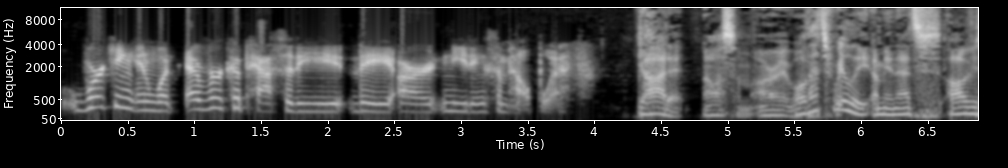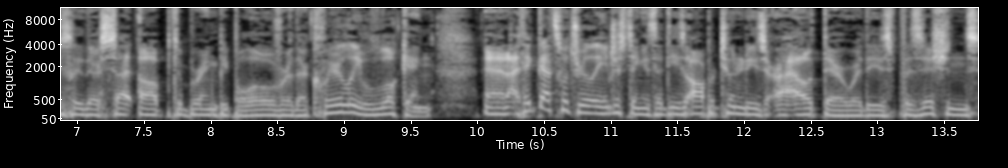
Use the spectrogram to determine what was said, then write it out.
working in whatever capacity they are needing some help with. Got it. Awesome. All right. Well, that's really, I mean, that's obviously they're set up to bring people over. They're clearly looking. And I think that's what's really interesting is that these opportunities are out there where these positions,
